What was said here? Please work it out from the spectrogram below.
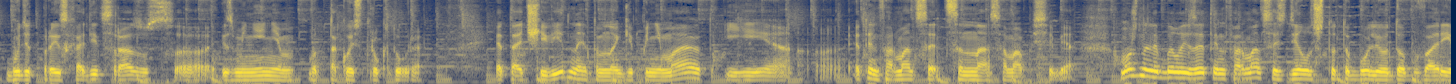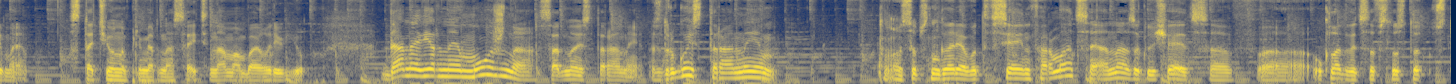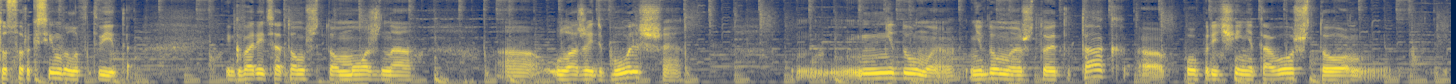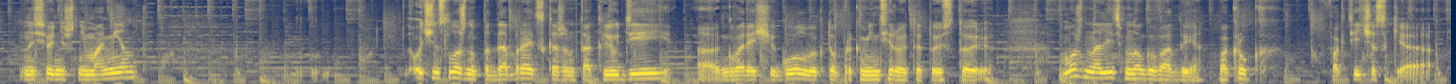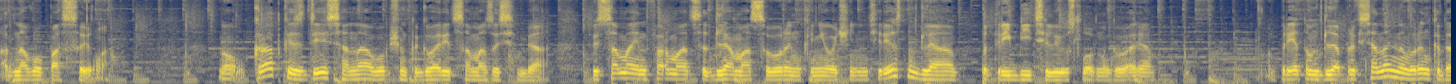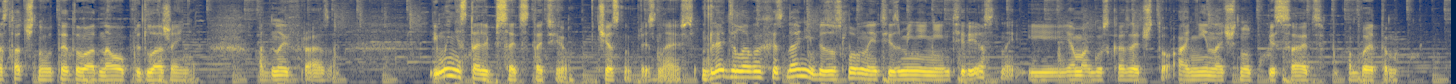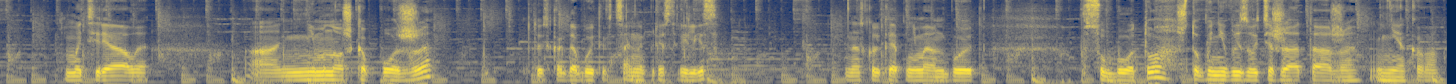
будет происходить сразу с э, изменением вот такой структуры. Это очевидно, это многие понимают, и э, эта информация ценна сама по себе. Можно ли было из этой информации сделать что-то более удобоваримое? Статью, например, на сайте на Mobile Review. Да, наверное, можно, с одной стороны. С другой стороны, собственно говоря, вот вся информация, она заключается в, э, укладывается в, 100, в 140 символов твита. И говорить о том, что можно уложить больше, не думаю. Не думаю, что это так э, по причине того, что на сегодняшний момент – очень сложно подобрать, скажем так, людей, э, говорящие головы, кто прокомментирует эту историю. Можно налить много воды вокруг фактически одного посыла. Но кратко здесь она, в общем-то, говорит сама за себя. То есть сама информация для массового рынка не очень интересна, для потребителей, условно говоря. При этом для профессионального рынка достаточно вот этого одного предложения, одной фразы. И мы не стали писать статью, честно признаюсь. Для деловых изданий, безусловно, эти изменения интересны, и я могу сказать, что они начнут писать об этом материалы немножко позже, то есть когда будет официальный пресс-релиз. Насколько я понимаю, он будет в субботу, чтобы не вызвать ажиотажа некого.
